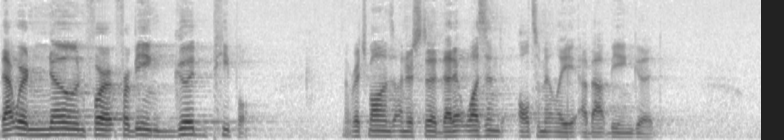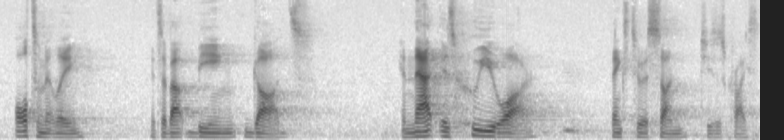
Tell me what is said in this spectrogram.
that we're known for, for being good people. Rich Mullins understood that it wasn't ultimately about being good. Ultimately, it's about being God's. And that is who you are, thanks to his Son, Jesus Christ.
